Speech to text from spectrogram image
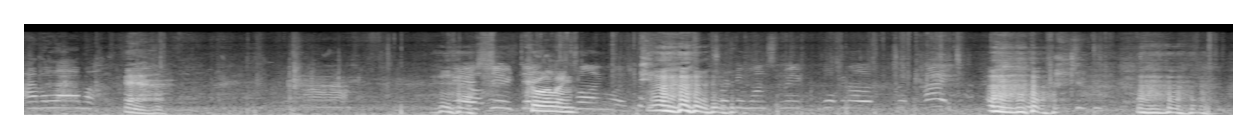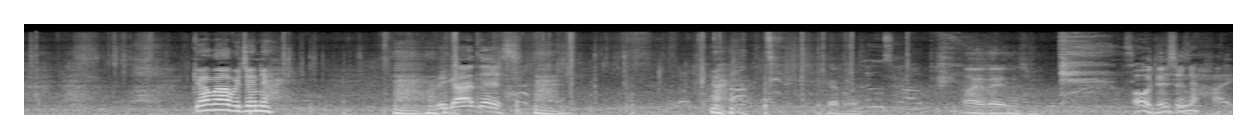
I'm a llama. Yeah. Yes, you did. Crawling. Collingwood. Freaking wants me walking over to a cave. Go well, Virginia. We got this. Be careful. Oh, yeah, very loose. Oh, this is a hike.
